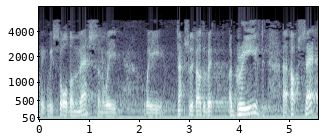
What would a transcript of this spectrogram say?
we, we saw the mess and we, we naturally felt a bit aggrieved, uh, upset,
